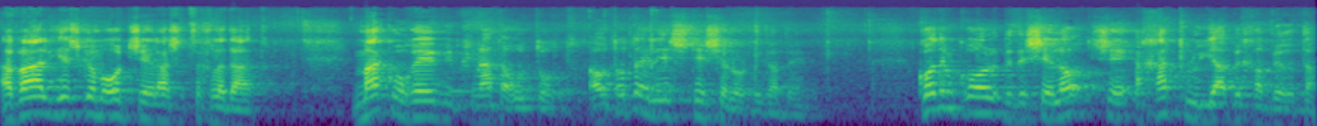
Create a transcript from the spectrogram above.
אבל יש גם עוד שאלה שצריך לדעת. מה קורה מבחינת האותות? האותות האלה יש שתי שאלות לגביהן. קודם כל, וזה שאלות שאחת תלויה בחברתה.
